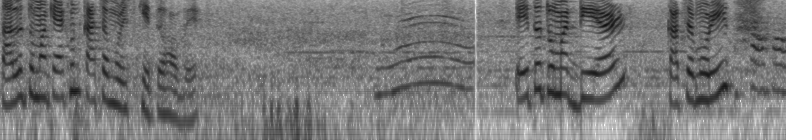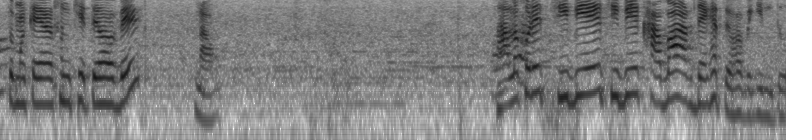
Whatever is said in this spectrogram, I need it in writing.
তাহলে তোমাকে এখন কাঁচামরিচ খেতে হবে। এই তো তোমার ডিয়ার কাঁচামরিচ তোমাকে এখন খেতে হবে। নাও। ভালো করে চিবিয়ে চিবিয়ে খাবা আর দেখাতে হবে কিন্তু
